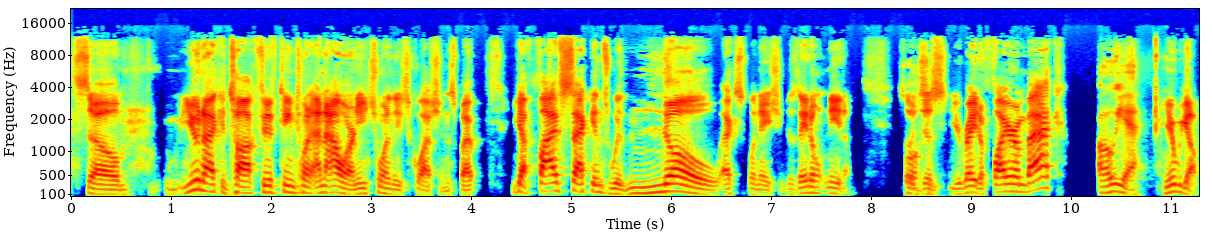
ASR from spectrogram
So you and I could talk 15, 20, an hour on each one of these questions, but you got five seconds with no explanation because they don't need them. So awesome. just, you ready to fire them back? Oh, yeah. Here we go.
